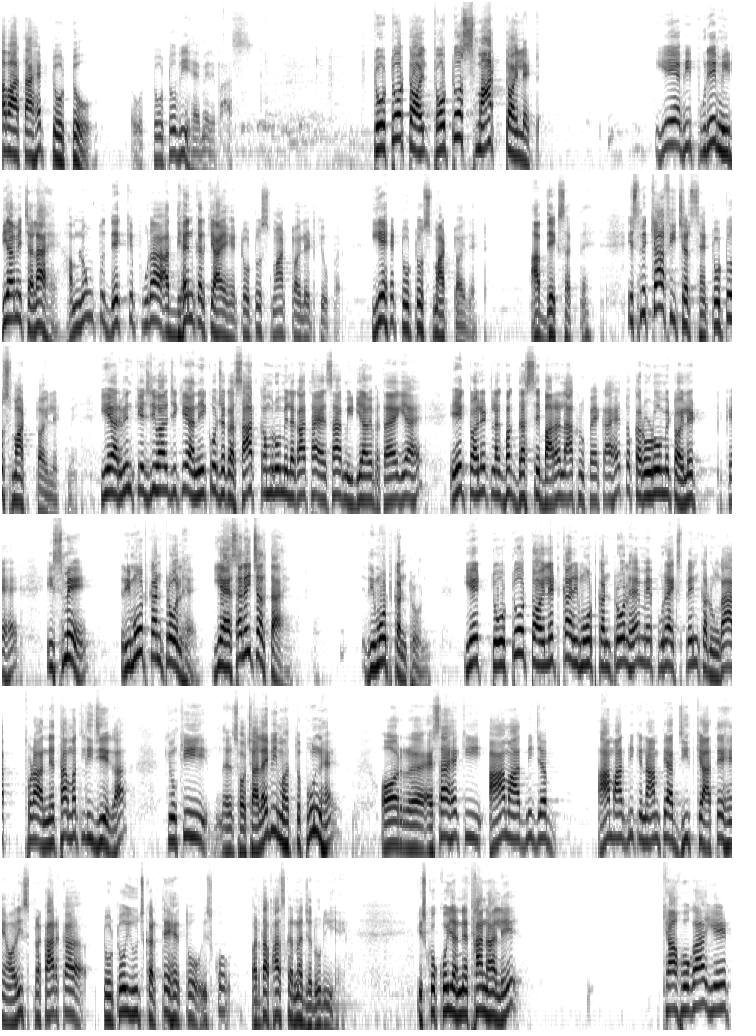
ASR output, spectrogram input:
अब आता है टोटो। टोटो भी है मेरे पास। Toto toy Toto smart toilet. ये अभी पूरे मीडिया में चला है। हम लोग तो देख के पूरा अध्ययन करके आए हैं टोटो स्मार्ट टॉयलेट के ऊपर। ये है टोटो स्मार्ट टॉयलेट। आप देख सकते हैं। इसमें क्या फीचर्स हैं टोटो स्मार्ट टॉयलेट में? ये अरविंद केजरीवाल जी के अनेकों जगह, सात कमरों में लगा था, ऐसा मीडिया में बताया गया है। एक टॉयलेट लगभग 10 से 12 लाख रुपए का है तो करोड़ों में टॉयलेट के है, इसमें रिमोट कंट्रोल है। ये ऐसा नहीं चलता है। रिमोट कंट्रोल ये टोटो टॉयलेट का रिमोट कंट्रोल है, मैं पूरा एक्सप्लेन करूँगा। आप थोड़ा अन्यथा मत लीजिएगा, क्योंकि शौचालय भी महत्वपूर्ण है। और ऐसा है कि आम आदमी जब, आम आदमी के नाम पे आप जीत के आते हैं और इस प्रकार का टोटो यूज़ करते हैं तो इसको पर्दाफाश करना ज़रूरी है। इसको कोई अन्यथा ना ले। क्या होगा, ये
